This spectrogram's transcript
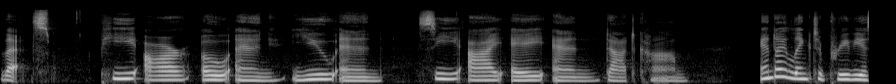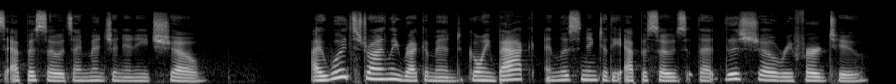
That's P R O N U N C I A N dot com. And I link to previous episodes I mention in each show. I would strongly recommend going back and listening to the episodes that this show referred to.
